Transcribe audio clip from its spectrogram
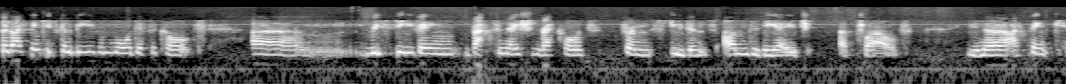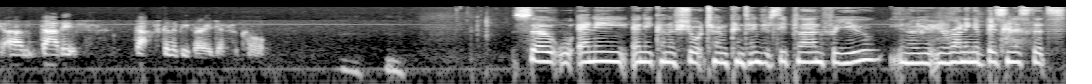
but I think it's going to be even more difficult um, receiving vaccination records from students under the age of 12. You know, I think um, that is that's going to be very difficult. So, any any kind of short term contingency plan for you? You know, you're, you're running a business that's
